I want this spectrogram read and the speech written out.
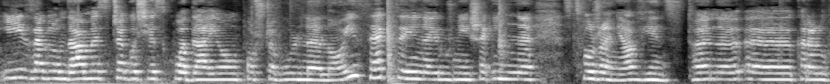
i zaglądamy z czego się składają poszczególne no insekty i najróżniejsze inne stworzenia, więc ten e, karaluch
